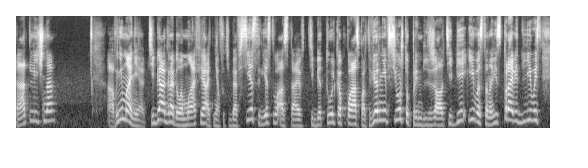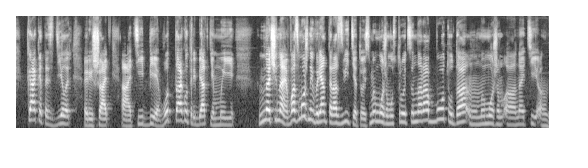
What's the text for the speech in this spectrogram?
отлично. А, внимание! Тебя ограбила мафия, отняв у тебя все средства, оставив тебе только паспорт. Верни все, что принадлежало тебе и восстанови справедливость. Как это сделать, решать а, тебе. Вот так вот, ребятки, мы Начинаем. Возможные варианты развития. То есть мы можем устроиться на работу, да, мы можем а, найти а,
